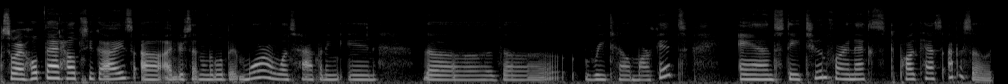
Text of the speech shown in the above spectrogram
So I hope that helps you guys uh, understand a little bit more on what's happening in the the retail market, and stay tuned for our next podcast episode.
